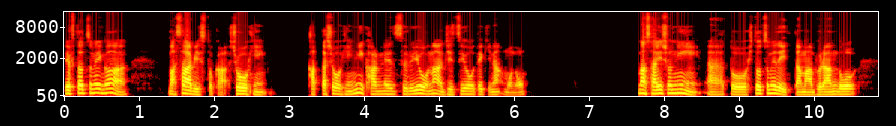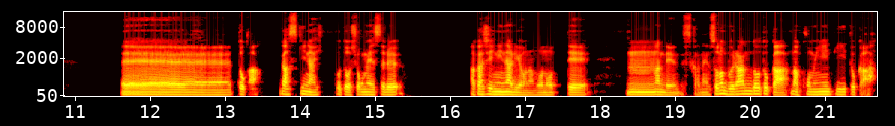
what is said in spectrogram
で、二つ目が、まあサービスとか商品、買った商品に関連するような実用的なもの。まあ最初に、えっと、一つ目で言った、まあブランド、えー、とかが好きなことを証明する証になるようなものって、うん、なんで言うんですかね。そのブランドとか、まあコミュニティとか、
